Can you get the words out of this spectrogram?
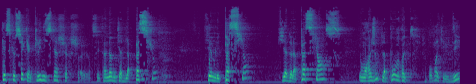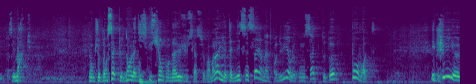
Qu'est-ce que c'est qu'un clinicien-chercheur C'est un homme qui a de la passion, qui aime les patients, qui a de la patience et on rajoute la pauvreté. C'est pour moi qui le dit, c'est Marc. Donc je pensais que dans la discussion qu'on a eue jusqu'à ce moment-là, il était nécessaire d'introduire le concept de pauvreté. Et puis, euh,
